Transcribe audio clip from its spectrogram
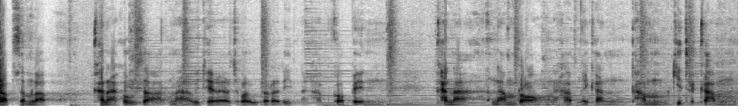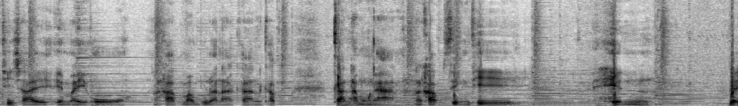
ครับสำหรับคณะครุศาสตร์มหาวิทยาลัยราชภัฏอุตรดิตถ์นะครับก็เป็นคณะนำร่องนะครับในการทำกิจกรรมที่ใช้ MIO นะครับมาบูรณาการกับการทำงานนะครับ สิ่งที่เห็นได้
